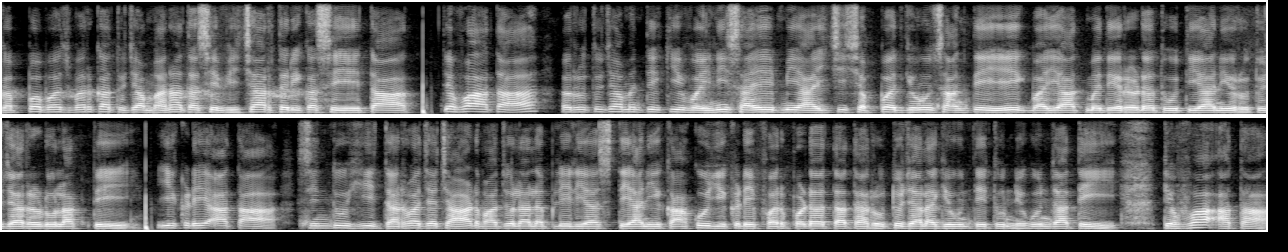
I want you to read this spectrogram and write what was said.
गप्प बस बर का तुझ्या मनात असे विचार तरी कसे येतात? तेव्हा आता ऋतुजा म्हणते की वहिनी साहेब मी आईची शपथ घेऊन सांगते एक बाई आतमध्ये रडत होती आणि ऋतुजा रडू लागते. इकडे आता सिंधू ही दरवाजाच्या आड बाजूला लपलेली असते आणि काकू इकडे फरफडत आता ऋतुजाला घेऊन तेथून निघून जाते. तेव्हा आता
